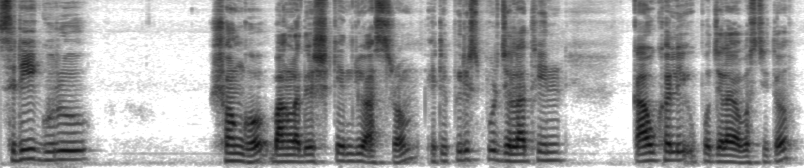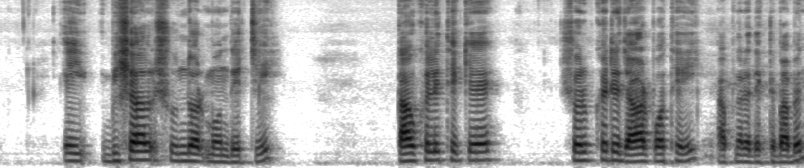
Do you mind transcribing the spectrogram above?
শ্রী গুরু সংঘ, বাংলাদেশ কেন্দ্রীয় আশ্রম, এটি পিরোজপুর জেলাধীন কাউখালী উপজেলায় অবস্থিত। এই বিশাল সুন্দর মন্দিরটি কাউখালী থেকে স্বরূপঘাটে যাওয়ার পথেই আপনারা দেখতে পাবেন।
